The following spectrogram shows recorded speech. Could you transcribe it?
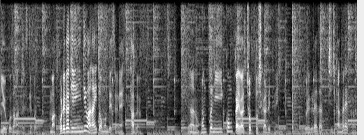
いうことなんですけどまあこれが原因ではないと思うんですよね多分。あの本当に今回はちょっとしか歩いてないんでどれぐらいだろう？1時間ぐらいかな？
